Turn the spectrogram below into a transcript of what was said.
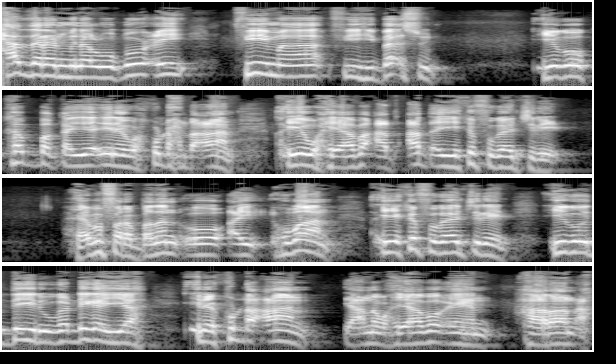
xadaran min alwuquuci fii maa fiihi ba'sun. Iyagoo ka baqaya inay wax ku dhex dhacaan ayay waxyaabo cadcad ayay ka fogaan jireen. Waxyaabo fara badan oo ay hubaan ayay ka fogaan jireen iyagoo dayr uga dhigaya inay ku dhacaan yacna waxyaabo xaaraan ah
